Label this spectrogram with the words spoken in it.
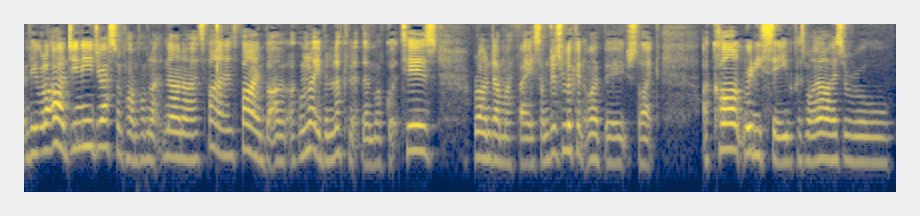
and people are like, oh, do you need your asthma pump? I'm like, no, no, it's fine, it's fine. But I'm, I'm not even looking at them. I've got tears rolling down my face. I'm just looking at my boots. Like, I can't really see because my eyes are all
